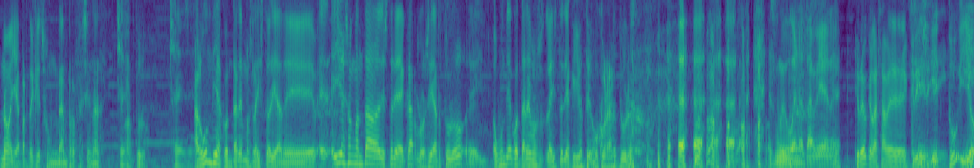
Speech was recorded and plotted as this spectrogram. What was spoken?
No, y aparte que es un gran profesional, Sí. Arturo. Sí, sí. Algún día contaremos la historia de. eh, Ellos han contado la historia de Carlos y Arturo. eh, algún día contaremos la historia que yo tengo con Arturo. es muy buena también, ¿eh? Creo que la sabe Chris Sí, y tú y, yo.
